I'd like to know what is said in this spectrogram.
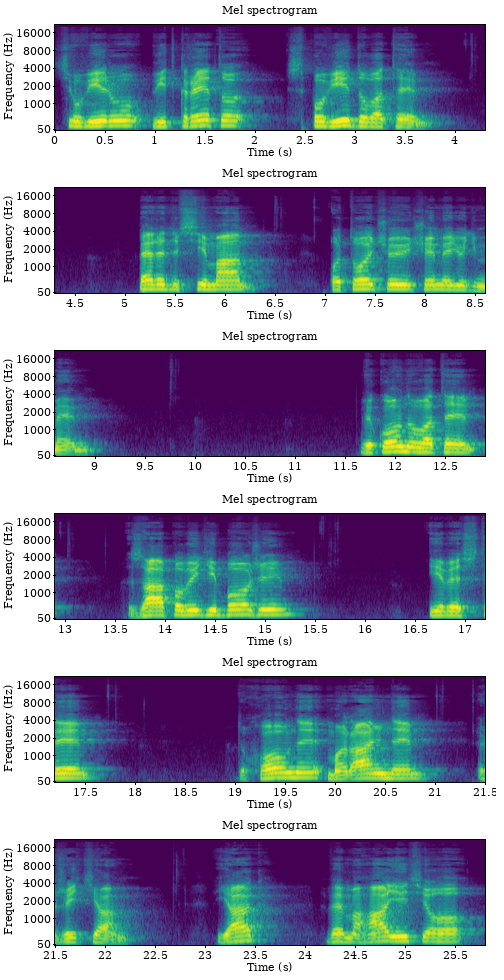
цю віру відкрито сповідувати перед всіма оточуючими людьми, виконувати заповіді Божі і вести духовне, моральне життя, як вимагає цього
